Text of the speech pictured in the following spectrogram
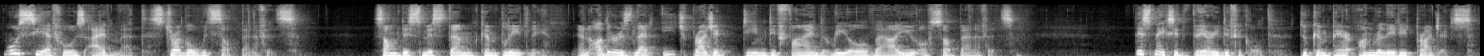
Most CFOs I've met struggle with soft benefits. Some dismiss them completely, and others let each project team define the real value of soft benefits. This makes it very difficult to compare unrelated projects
